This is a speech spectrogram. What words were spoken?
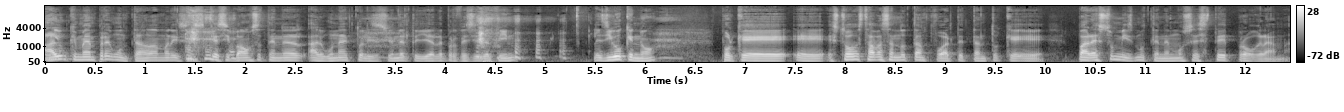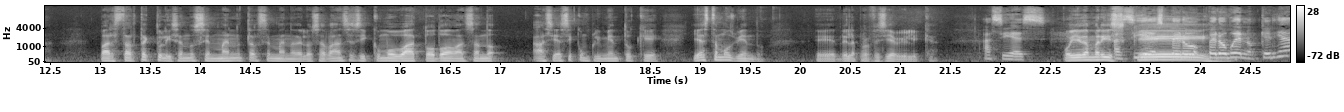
algo que me han preguntado, Maris, es que si vamos a tener alguna actualización del taller de profecías del fin. Les digo que no, porque eh, esto está avanzando tan fuerte, tanto que para eso mismo tenemos este programa, para estarte actualizando semana tras semana de los avances y cómo va todo avanzando hacia ese cumplimiento que ya estamos viendo eh, de la profecía bíblica. Así es. Oye, Damaris, Así ¿qué- es, pero, pero bueno, quería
